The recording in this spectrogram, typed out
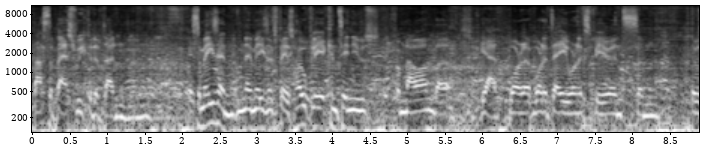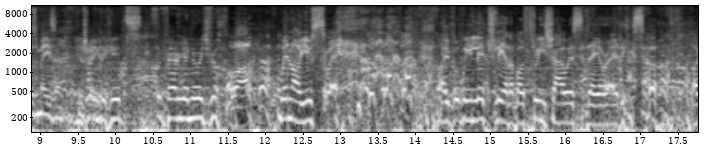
that's the best we could have done. And it's amazing, an amazing experience. Hopefully, it continues from now on. But yeah, what a, what a day, what an experience, and it was amazing. It was really the hits, very unusual. Well, we're not used to it. like, but we literally had about three showers today already. So i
